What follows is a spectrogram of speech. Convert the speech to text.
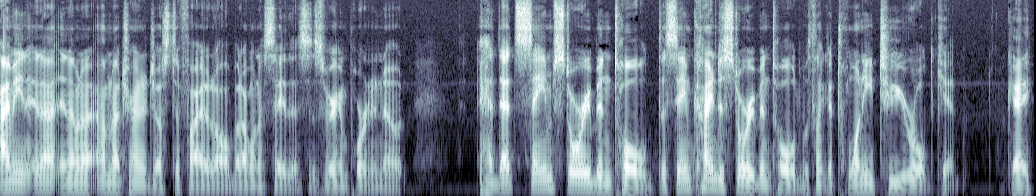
I mean, and, I, and I'm not I'm not trying to justify it at all, but I want to say this. It's very important to note. Had that same story been told, the same kind of story been told with like a 22 year old kid, okay,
